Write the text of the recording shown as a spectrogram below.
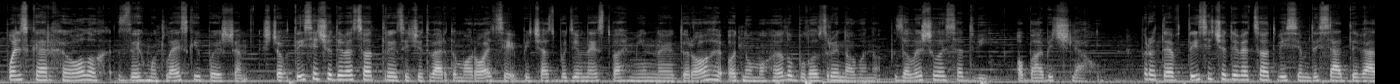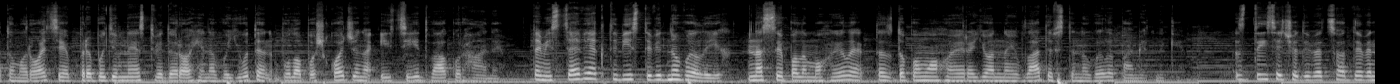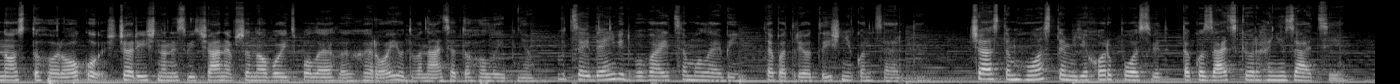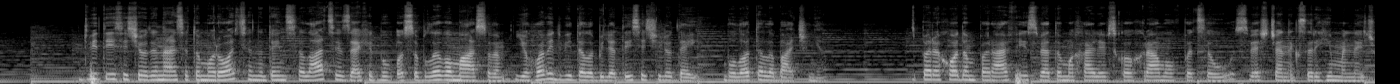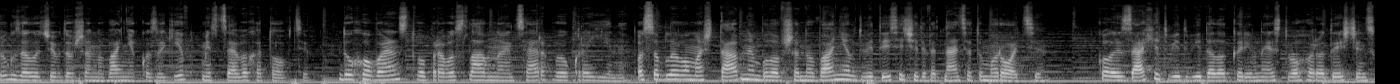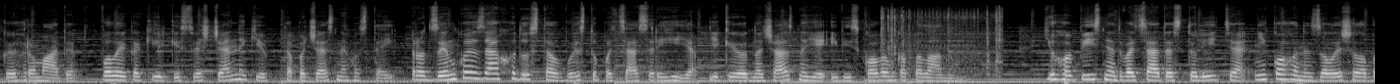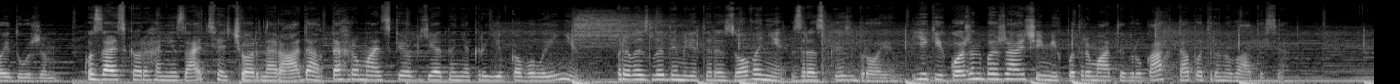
Польський археолог Зигмунд Леський пише, що в 1934 році під час будівництва гмінної дороги одну могилу було зруйновано, залишилося дві обабіч шляху. Проте в 1989 році при будівництві дороги на Воютин було пошкоджено і ці два кургани. Та місцеві активісти відновили їх, насипали могили та з допомогою районної влади встановили пам'ятники. З 1990 року щорічно незвічани вшановують полеглих героїв 12 липня. В цей день відбувається молебінь та патріотичні концерти. Частим гостем є хор посвіт та козацькі організації. У 2011 році на День села цей захід був особливо масовим. Його відвідало біля тисячі людей. Було телебачення. З переходом парафії Свято-Михайлівського храму в ПЦУ священик Сергій Мельничук залучив до вшанування козаків місцевих атовців. Духовенство Православної церкви України. Особливо масштабним було вшанування в 2019 році. Коли захід відвідало керівництво Городищенської громади, велика кількість священників та почесних гостей. Родзинкою заходу став виступ отця Сергія, який одночасно є і військовим капеланом. Його пісня «20 століття нікого не залишила байдужим. Козацька організація Чорна Рада та громадське об'єднання Криївка Волині привезли демілітаризовані зразки зброї, які кожен бажаючий міг потримати в руках та потренуватися.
